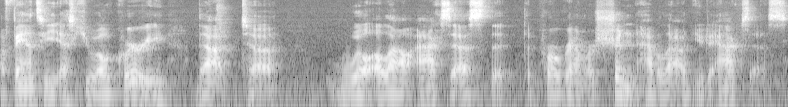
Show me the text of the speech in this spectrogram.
a fancy SQL query that uh, will allow access that the programmer shouldn't have allowed you to access.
